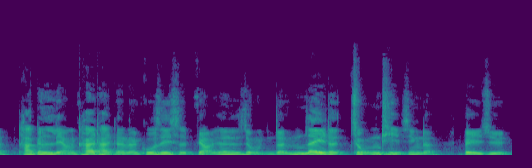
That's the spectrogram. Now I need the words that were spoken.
度，他跟梁太太等人故事一起表现一种人类的总体性的悲剧，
